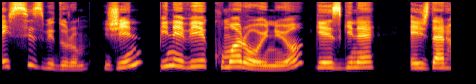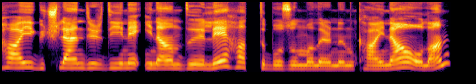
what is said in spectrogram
Eşsiz bir durum. Jin bir nevi kumar oynuyor, gezgine ejderhayı güçlendirdiğine inandığı L hattı bozulmalarının kaynağı olan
